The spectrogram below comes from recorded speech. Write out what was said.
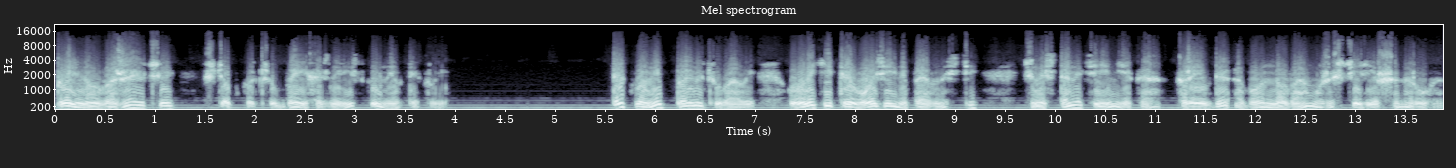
пильно вважаючи, щоб Кочубейха з невісткою не втекли. Так вони переночували у великій тривозі і непевності, чи не станеться їм яка кривда або нова, може, ще гірша наруга.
